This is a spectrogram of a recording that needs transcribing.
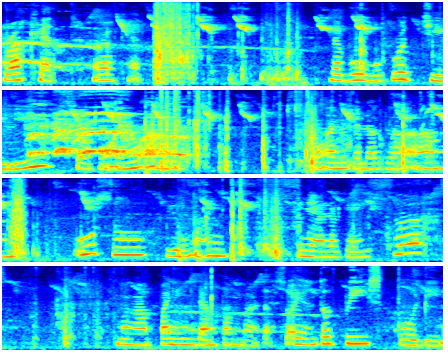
Rocket. Rocket. Labubu fruit chili. So, kung ano ang kung ano talaga ang uso, yun ang inalagay sa mga panindang pambata. So, ayan, toothpaste pudding.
